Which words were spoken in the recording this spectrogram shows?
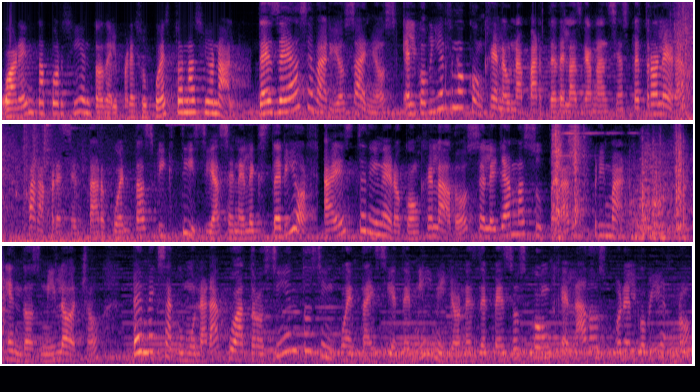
40% del presupuesto nacional. Desde hace varios años, el gobierno congela una parte de las ganancias petroleras para presentar cuentas ficticias en el exterior. A este dinero congelado se le llama superávit primario. En 2008, Pemex acumulará 457 mil millones de pesos congelados por el gobierno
